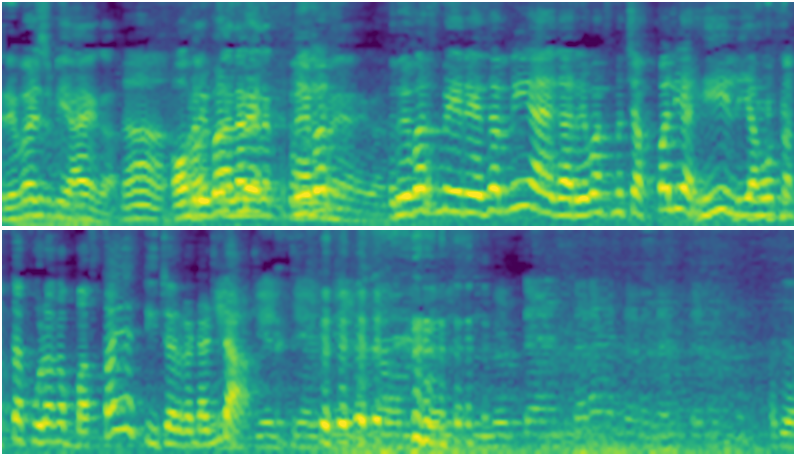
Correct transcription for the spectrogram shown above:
रिवर्स भी आएगा हाँ और रिवर्स में अलग-अलग रिवर्स रिवर्स में इरेजर नहीं आएगा रिवर्स में चप्पल या हील या हो सकता है पूरा का बस्ता या टीचर का डंडा अच्छा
